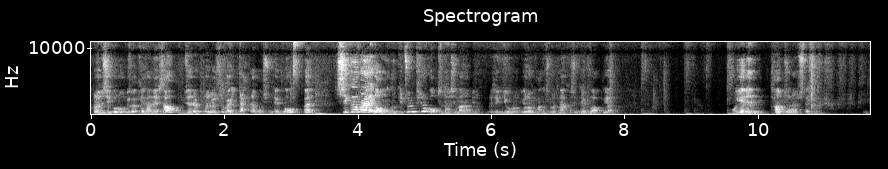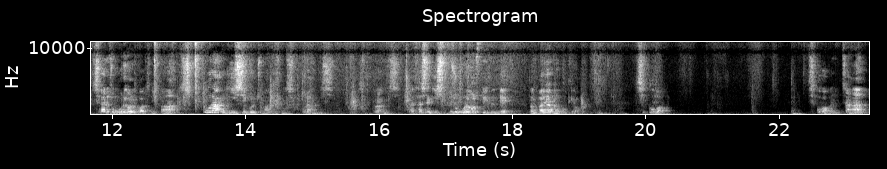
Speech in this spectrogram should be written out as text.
그런 식으로 우리가 계산해서 문제를 풀어줄 수가 있다라고 보시면 되고, 그러니까 시그마에 너무 그렇게 쫄 필요가 없어 다시 말하면. 그래서 이제 이런, 이런 방식으로 생각하시면 될 것 같고요. 어, 얘는 다음 시간에 합시다. 이거. 시간이 좀 오래 걸릴 것 같으니까 19랑 20을 좀 하겠습니다. 19랑 20. 19랑 20. 그러니까 사실 20도 좀 오래 걸 수도 있는데 빨리 한번 해볼게요. 19번. 19번. 자.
